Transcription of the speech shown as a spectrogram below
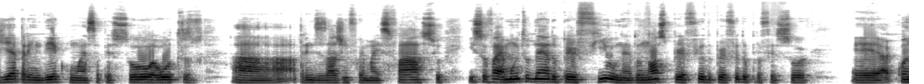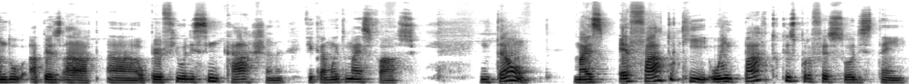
de aprender com essa pessoa, outros a aprendizagem foi mais fácil. Isso vai muito né, do perfil, né, do nosso perfil, do perfil do professor. É, quando a, a, a, o perfil ele se encaixa, né, fica muito mais fácil. Então, mas é fato que o impacto que os professores têm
